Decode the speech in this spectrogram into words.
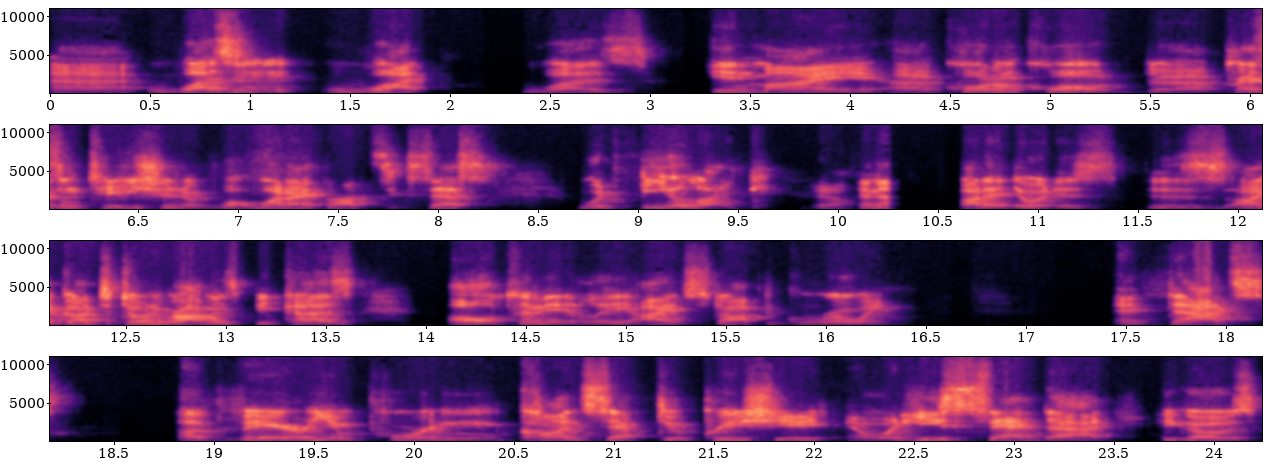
uh, wasn't what was in my uh, quote unquote uh, presentation of what, what I thought success would feel like. Yeah. And I got into it is is I got to Tony Robbins because ultimately I had stopped growing. And that's a very important concept to appreciate. And when he said that, he goes,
